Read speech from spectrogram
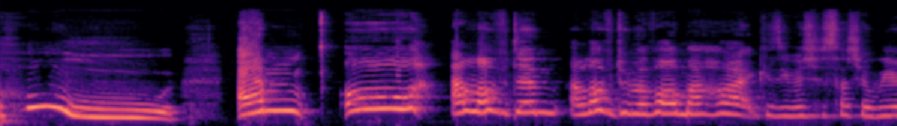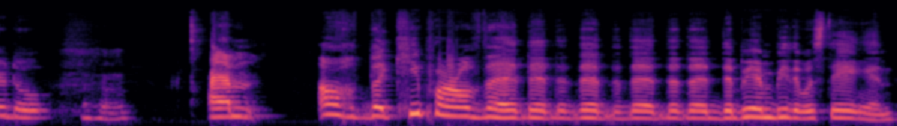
Ooh um oh i loved him i loved him with all my heart because he was just such a weirdo Mhm. um oh the keeper of the the the the the the, the, the b&b that we're staying in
